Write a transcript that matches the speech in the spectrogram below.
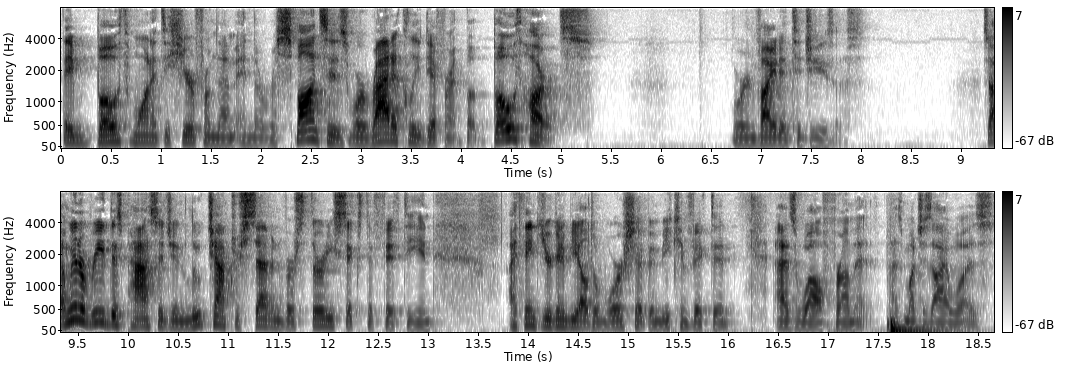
They both wanted to hear from them, and the responses were radically different, but both hearts were invited to Jesus. So I'm going to read this passage in Luke chapter 7, verse 36 to 50, and I think you're going to be able to worship and be convicted as well from it, as much as I was.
